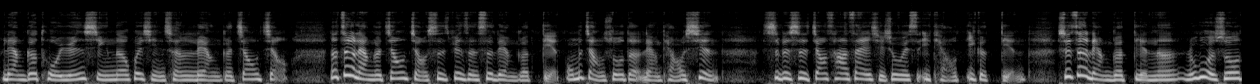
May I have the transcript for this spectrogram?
两个椭圆形呢，会形成两个交角。那这个两个交角是变成是两个点。我们讲说的两条线，是不是交叉在一起就会是一条一个点？所以这两个点呢，如果说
